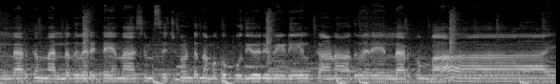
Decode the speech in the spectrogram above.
എല്ലാവർക്കും നല്ലത് വരട്ടെ എന്ന് ആശംസിച്ചുകൊണ്ട് നമുക്ക് പുതിയൊരു വീഡിയോയിൽ കാണാം. അതുവരെ എല്ലാവർക്കും ബായ്.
